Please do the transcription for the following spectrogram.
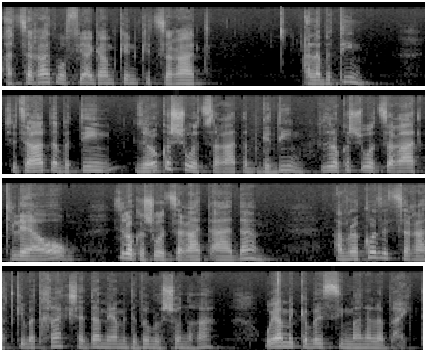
הצהרת מופיעה גם כן כצהרת על הבתים. שצרת הבתים זה לא קשור לצרת הבגדים, זה לא קשור לצרת כלי האור, זה לא קשור לצרת האדם. אבל הכל זה צרת, כי בהתחלה כשאדם היה מדבר בלשון הרע, הוא היה מקבל סימן על הבית.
